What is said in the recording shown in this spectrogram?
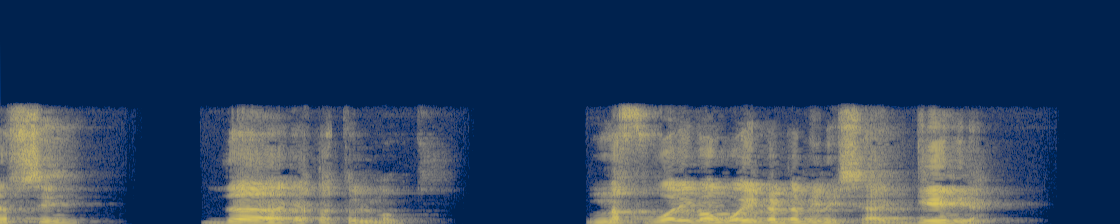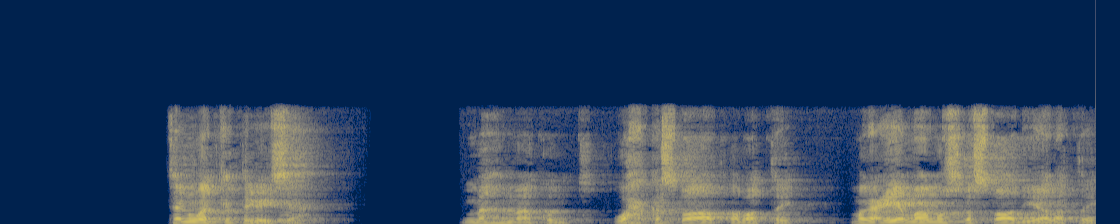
nafsin daa'iqat lmowt naf waliba way dhadhaminaysaa geerida tan waad ka tegaysaa mahmaa kunt wax kastoo aad qabatay magac iyo maamuus kastoo aad yeelatay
